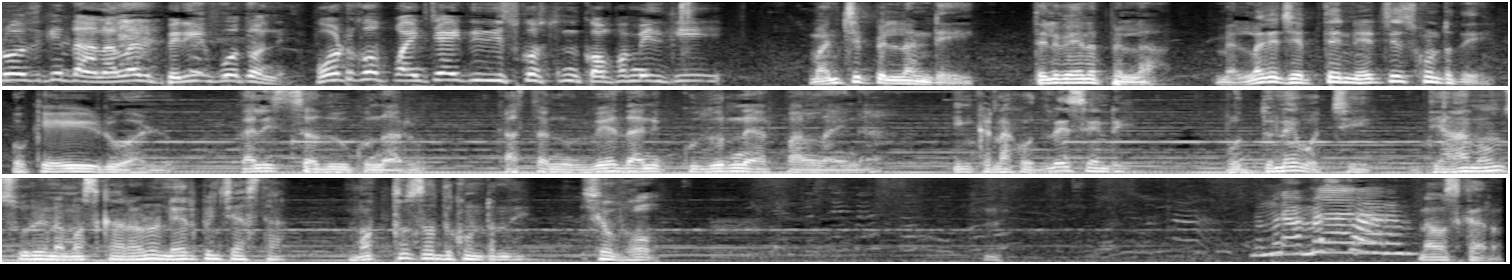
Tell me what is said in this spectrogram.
రోజుకి దాని అల్లరి పెరిగిపోతోంది. పూటకో పంచాయతీ తీసుకొస్తుంది కొంప మీదకి. మంచి పిల్లండి. తెలివైన పిల్ల. మెల్లగా చెప్తే నేర్చేసుకుంటది. ఒకే ఈడు వాళ్ళు. కలిసి చదువుకున్నారు. కాస్త నువ్వే దానికి కుదురు నేర్పాలి నాయనా. ఇంకా నాకు వదిలేసేయండి. పొద్దునే వచ్చి ధ్యానం సూర్య నమస్కారాలు నేర్పించేస్తా. మొత్తం సర్దుకుంటుంది. శుభం. నమస్కారం.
